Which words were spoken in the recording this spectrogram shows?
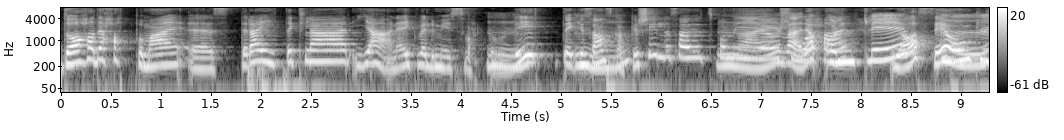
Da hadde jeg hatt på meg eh, streite klær. Gjerne jeg gikk veldig mye svart og hvitt. ikke sant? Skal ikke skille seg ut på mye. Mm. Nei, og være her. ordentlig. Mm. Ja, se ordentlig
